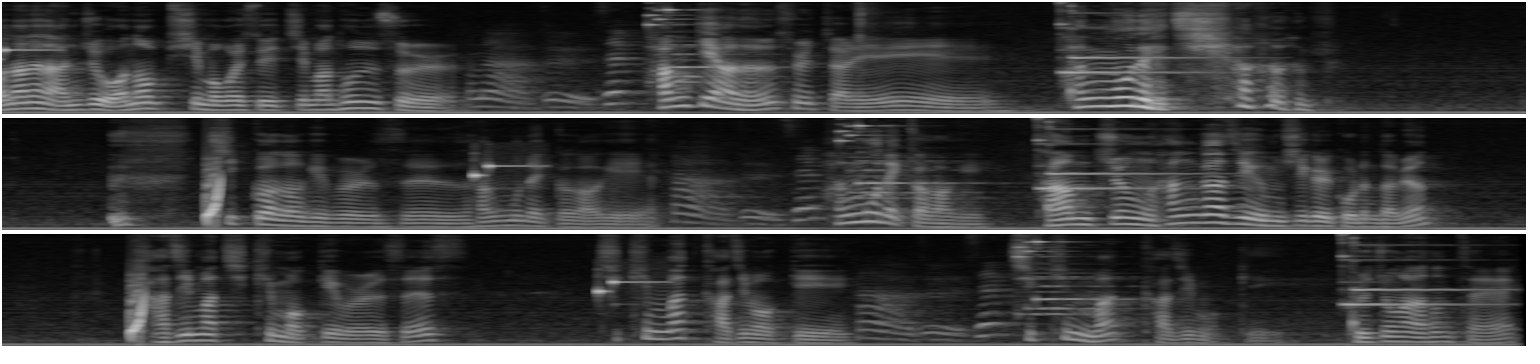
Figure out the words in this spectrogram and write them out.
원하는 안주 원 없이 먹을 수 있지만 혼술 하나, 둘, 셋. 함께하는 술자리 학문에 취하는 치과 가기 vs 학문외과 가기. 하나, 둘, 셋. 학문외과 가기. 다음 중 한 가지 음식을 고른다면? 가지맛 치킨 먹기 vs 치킨 맛 가지 먹기. 하나, 둘, 셋. 치킨 맛 가지 먹기. 둘 중 하나 선택.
